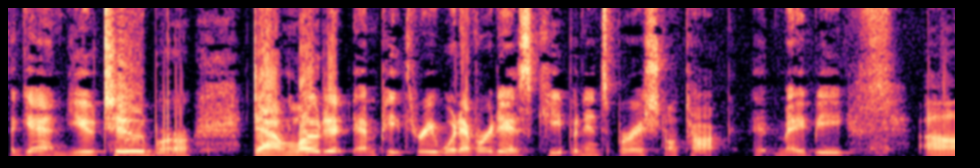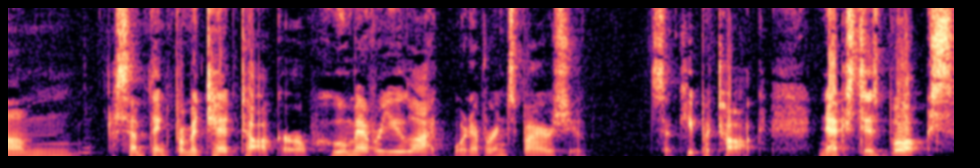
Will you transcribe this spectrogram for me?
Again, YouTube or download it, MP3, whatever it is, keep an inspirational talk. It may be um, something from a TED Talk or whomever you like, whatever inspires you. So keep a talk. Next is books.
